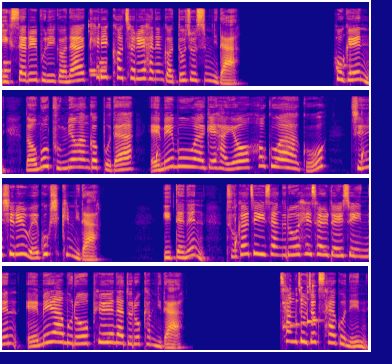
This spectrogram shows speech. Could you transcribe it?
익사를 부리거나 캐리커처를 하는 것도 좋습니다. 혹은 너무 분명한 것보다 애매모호하게 하여 허구화하고 진실을 왜곡시킵니다. 이때는 두 가지 이상으로 해설될 수 있는 애매함으로 표현하도록 합니다. 창조적 사고는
